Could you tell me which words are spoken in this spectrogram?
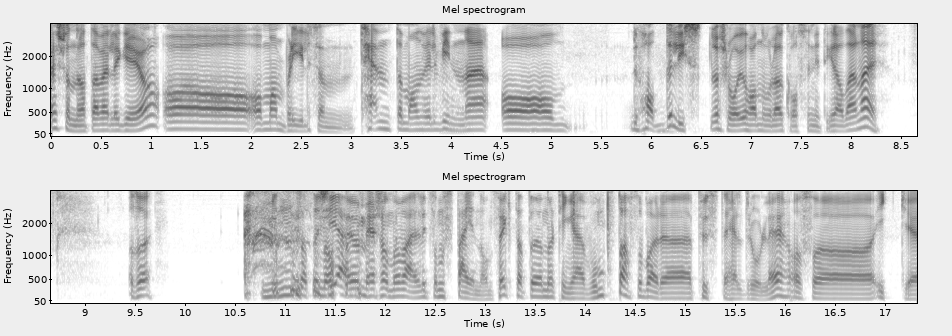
Jeg skjønner at det er veldig gøy òg, og, og man blir liksom tent, og man vil vinne, og du hadde lyst til å slå Johan Olav Koss i 90-graderen der. Altså, Min strategi er jo mer sånn å være litt sånn steinansikt. At når ting er vondt, da, så bare puste helt rolig, og så ikke,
